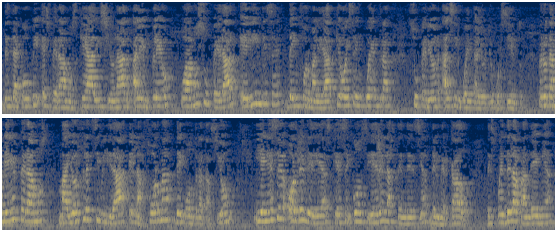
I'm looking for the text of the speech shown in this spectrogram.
desde ACOPI esperamos que adicional al empleo podamos superar el índice de informalidad que hoy se encuentra superior al 58%. Pero también esperamos mayor flexibilidad en la forma de contratación y en ese orden de ideas que se consideren las tendencias del mercado Después de la pandemia,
